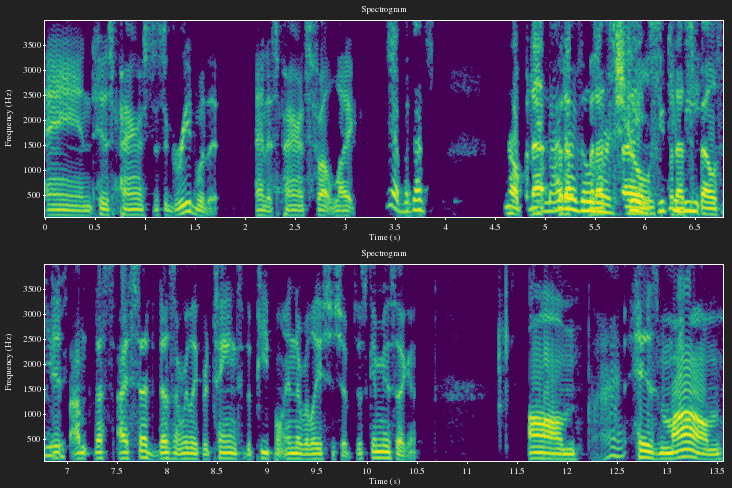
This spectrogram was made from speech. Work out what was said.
and his parents disagreed with it. And his parents felt like Yeah, but that's no, but that but Neither that, of but those that are extremes. spells You but can that be- spells you- it. I'm, that's I said it doesn't really pertain to the people in the relationship. Just give me a second. Um, all right. his mom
